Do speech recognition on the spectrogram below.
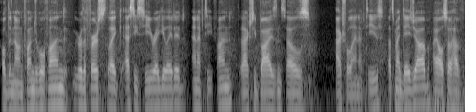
called the Non Fungible Fund. We were the first like SEC regulated NFT fund that actually buys and sells actual NFTs. That's my day job. I also have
